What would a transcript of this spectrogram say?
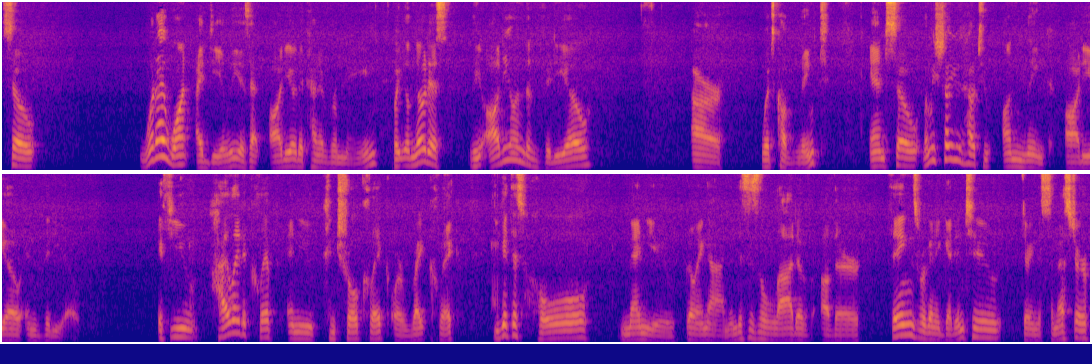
So what I want ideally is that audio to kind of remain, but you'll notice the audio and the video are what's called linked. And so let me show you how to unlink audio and video. If you highlight a clip and you control click or right click, you get this whole menu going on. And this is a lot of other things we're going to get into during the semester.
